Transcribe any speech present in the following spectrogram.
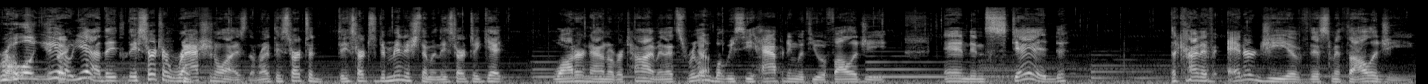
Well, you know, yeah, they they start to rationalize them, right? They start to they start to diminish them, and they start to get watered down over time, and that's really Yeah. what we see happening with ufology. And instead, the kind of energy of this mythology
